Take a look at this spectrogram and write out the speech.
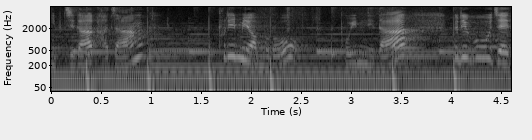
입지가 가장 프리미엄으로 보입니다. 그리고 이제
